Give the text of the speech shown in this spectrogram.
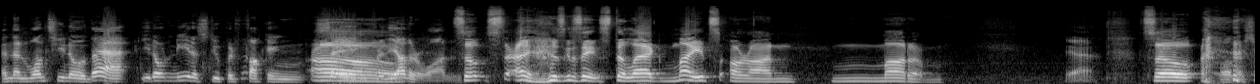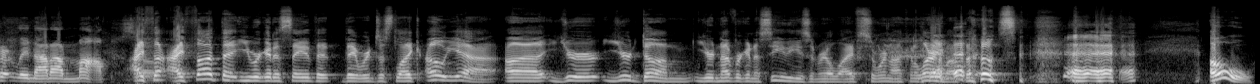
and then once you know that, you don't need a stupid fucking saying for the Oh. other one. So st- I was going to say stalagmites are on bottom. yeah. So Well, they're certainly not on mop. I thought I thought that you were going to say that they were just like, "Oh yeah, uh, you're you're dumb. You're never going to see these in real life, so we're not going to learn about those." Oh,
